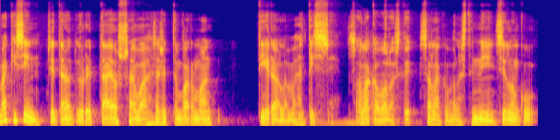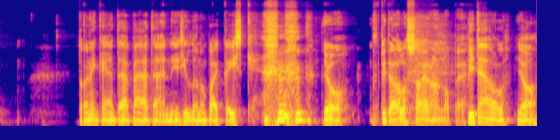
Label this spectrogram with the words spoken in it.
väkisin sitä nyt yrittää jossain vaiheessa sitten varmaan tiirailla vähän tissejä. Salakavalasti. Salakavallisesti niin. Silloin kun toinen kääntää päätään, niin silloin on paikka iskeä. Joo, mutta pitää olla sairaan nopea. Pitää olla, joo.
